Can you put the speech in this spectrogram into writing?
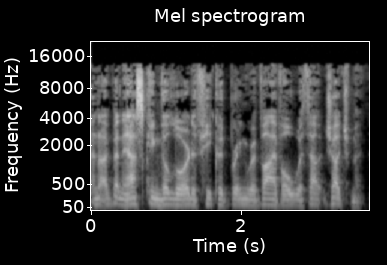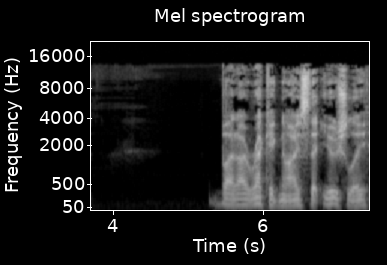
And I've been asking the Lord if He could bring revival without judgment. But I recognize that usually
